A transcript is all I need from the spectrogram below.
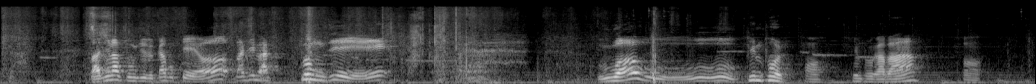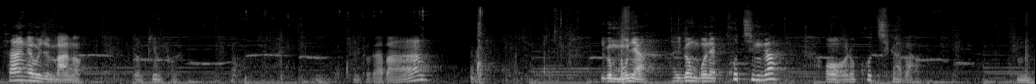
자, 마지막 봉지를 까볼게요. 마지막 봉지. 아, 우와우 빈폴. 어 빈폴 가방. 어 사용감이 좀 많어. 이런 핀풀. 음, 핀풀 가방. 이건 뭐냐? 이건 뭐냐? 코치인가? 어, 이런 코치 가방. 음,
